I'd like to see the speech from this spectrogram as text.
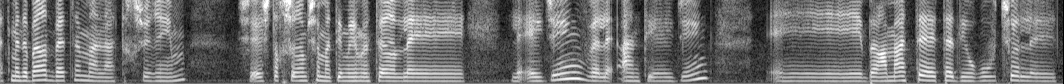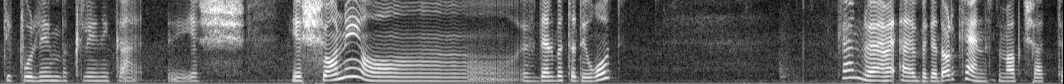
את מדברת בעצם על התכשירים, שיש תכשירים שמתאימים יותר ל aging ול anti aging. אה, ברמת אה, תדירות של אה, טיפולים בקליניקה, יש, יש שוני או הבדל בתדירות? כן, בגדול כן, זאת אומרת, כשאת,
